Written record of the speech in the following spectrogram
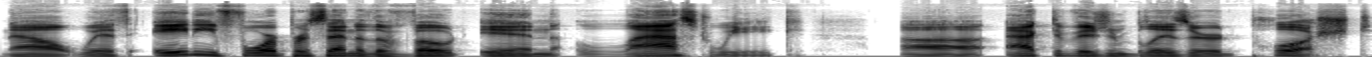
Now, with 84% of the vote in last week, uh, Activision Blizzard pushed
